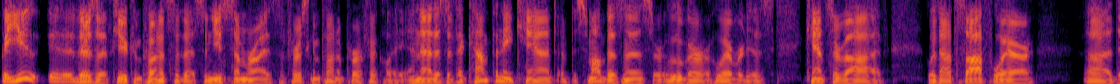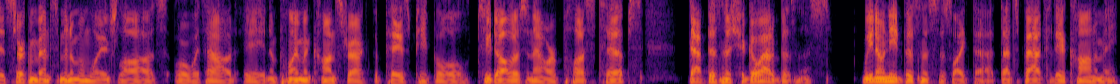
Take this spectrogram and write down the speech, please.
But you, uh, there's a few components to this, and you summarized the first component perfectly. And that is if a company can't, a small business or Uber or whoever it is, can't survive without software uh, that circumvents minimum wage laws or without a, an employment contract that pays people $2 an hour plus tips, that business should go out of business. We don't need businesses like that. That's bad for the economy.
